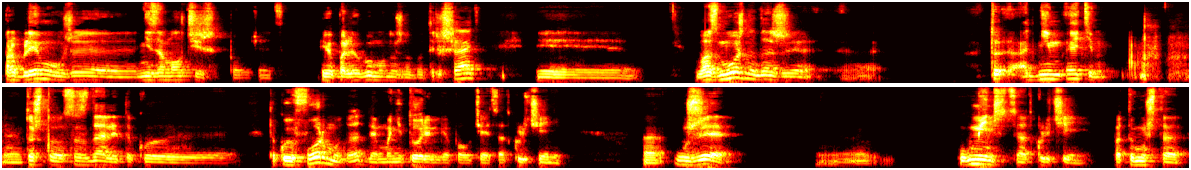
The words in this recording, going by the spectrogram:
проблему уже не замолчишь, получается. Ее по-любому нужно будет решать. И, возможно, даже э, одним этим, э, то, что создали такую, такую форму да, для мониторинга, получается, отключений, э, уже уменьшится отключение. Потому что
